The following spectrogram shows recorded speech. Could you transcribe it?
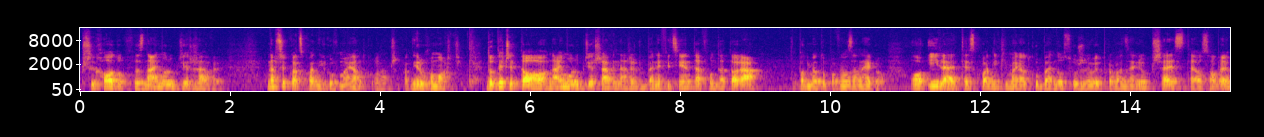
przychodów z najmu lub dzierżawy, przykład składników majątku, przykład nieruchomości. Dotyczy to najmu lub dzierżawy na rzecz beneficjenta, fundatora podmiotu powiązanego. O ile te składniki majątku będą służyły prowadzeniu przez te osoby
